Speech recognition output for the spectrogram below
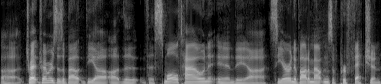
uh Tre- tremors is about the uh, uh the the small town in the uh sierra nevada mountains of perfection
